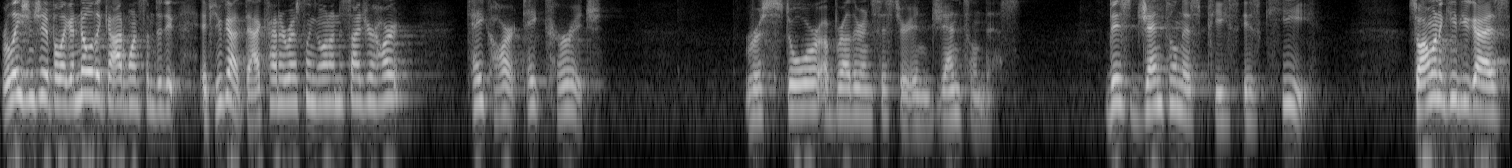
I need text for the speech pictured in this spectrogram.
relationship, but like I know that God wants them to do. If you got that kind of wrestling going on inside your heart, take heart, take courage. Restore a brother and sister in gentleness. This gentleness piece is key. So I want to give you guys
